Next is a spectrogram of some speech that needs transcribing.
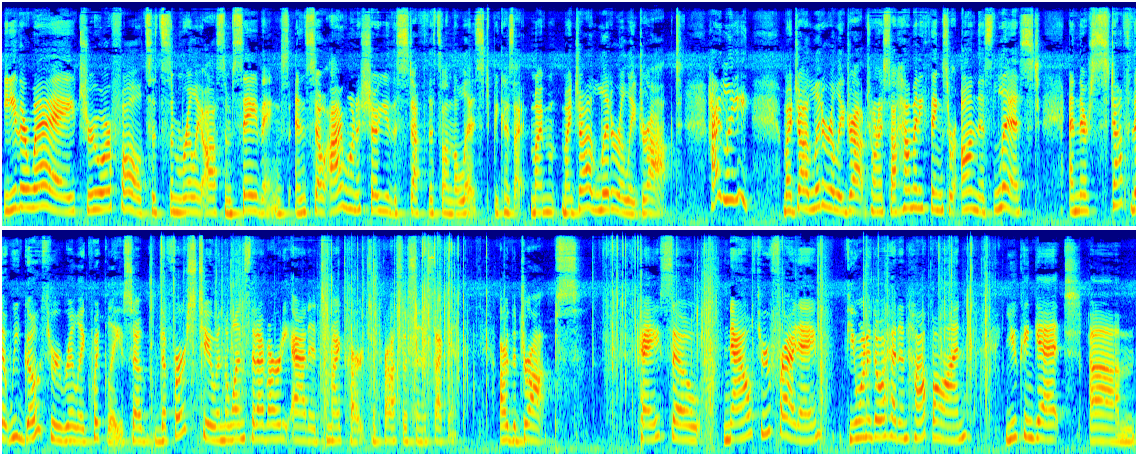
Either way, true or false, it's some really awesome savings. And so I want to show you the stuff that's on the list because I, my, my jaw literally dropped. Hi, Lee. My jaw literally dropped when I saw how many things were on this list. And there's stuff that we go through really quickly. So the first two and the ones that I've already added to my cart to process in a second are the drops. Okay, so now through Friday, if you want to go ahead and hop on, you can get um,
